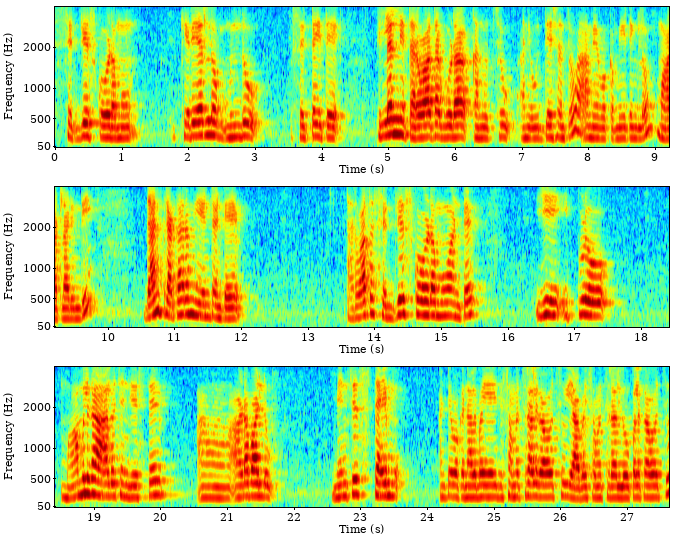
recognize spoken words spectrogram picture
సెట్ చేసుకోవడము కెరియర్లో ముందు సెట్ అయితే పిల్లల్ని తర్వాత కూడా కనవచ్చు అనే ఉద్దేశంతో ఆమె ఒక మీటింగ్లో మాట్లాడింది. దాని ప్రకారం ఏంటంటే తర్వాత సెట్ చేసుకోవడము అంటే ఈ ఇప్పుడు మామూలుగా ఆలోచన చేస్తే ఆడవాళ్ళు మెన్సెస్ టైం అంటే ఒక నలభై ఐదు సంవత్సరాలు కావచ్చు యాభై సంవత్సరాల లోపల కావచ్చు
